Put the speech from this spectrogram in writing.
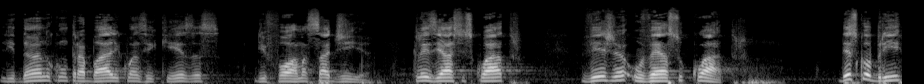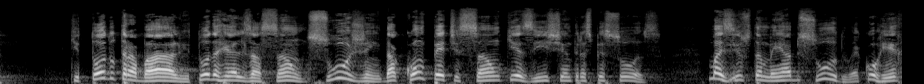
Lidando com o trabalho e com as riquezas de forma sadia. Eclesiastes 4, veja o verso 4. Descobri que todo trabalho e toda realização surgem da competição que existe entre as pessoas. Mas isso também é absurdo, é correr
